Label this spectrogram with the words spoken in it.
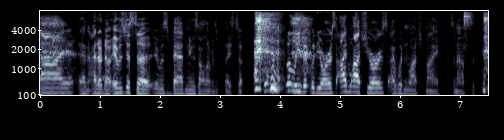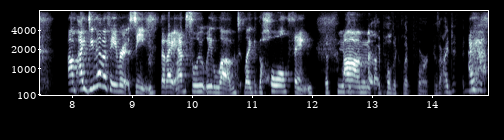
die, and I don't know. It was just a, it was bad news all over the place. So we'll, we'll leave it with yours. I'd watch yours. I wouldn't watch my synopsis. Um, I do have a favorite scene that I absolutely loved, like the whole thing. Let's see if Um, I pulled a clip for because I did. you know I?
